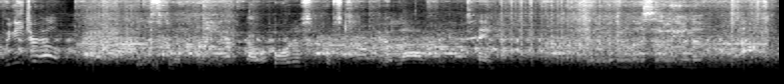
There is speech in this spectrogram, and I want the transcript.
We need your help. Listen, our orders are to keep you alive and contained. Get us out of here now.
